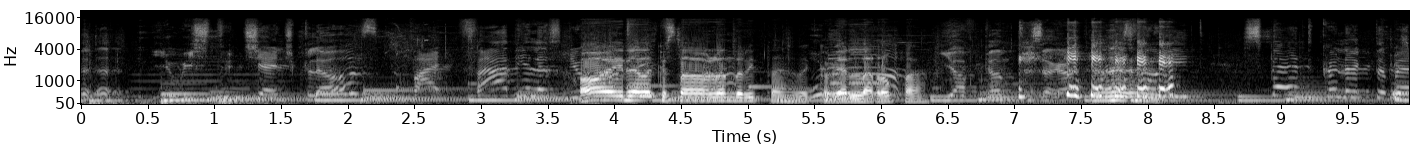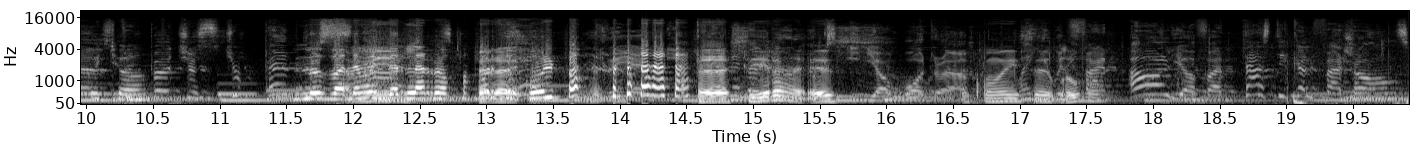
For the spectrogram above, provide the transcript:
you wish to change clothes? My fabulous new Oh, era lo que estaba hablando ahorita, de cambiar la ropa. Escucho. Nos van a vender la ropa por tu culpa. Pero sí era, es... es como dice will Brujo. All your fantastical fashions.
